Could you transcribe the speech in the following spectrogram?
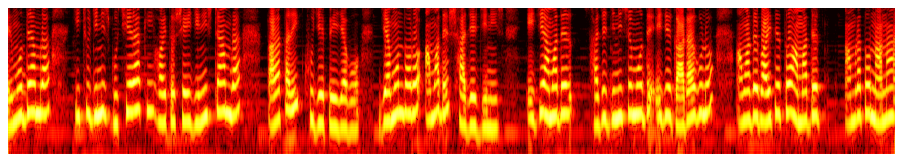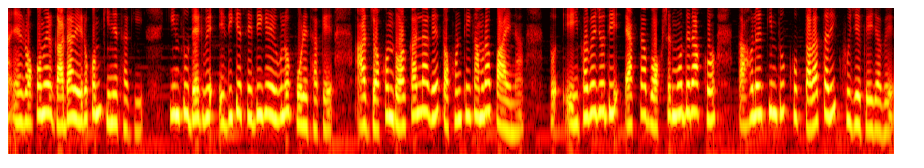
এর মধ্যে আমরা কিছু জিনিস গুছিয়ে রাখি, হয়তো সেই জিনিসটা আমরা তাড়াতাড়ি খুঁজে পেয়ে যাব। যেমন ধরো আমাদের সাজের জিনিস। এই যে আমাদের সাজের জিনিসের মধ্যে এই যে গার্ডারগুলো আমাদের বাড়িতে তো আমাদের আমরা তো নানা রকমের গার্ডার এরকম কিনে থাকি। কিন্তু দেখবে এদিকে সেদিকে এগুলো পড়ে থাকে। আর যখন দরকার লাগে তখন ঠিক আমরা পাই না। তো এইভাবে যদি একটা বক্সের মধ্যে রাখো, তাহলে কিন্তু খুব তাড়াতাড়ি খুঁজে পেয়ে যাবে।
